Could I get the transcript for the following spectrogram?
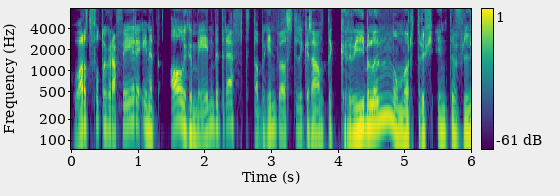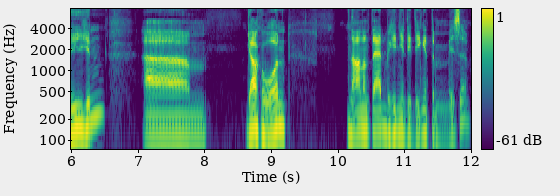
wat het fotograferen in het algemeen betreft, dat begint wel stilletjes aan te kriebelen om er terug in te vliegen. Um, ja, gewoon na een tijd begin je die dingen te missen.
